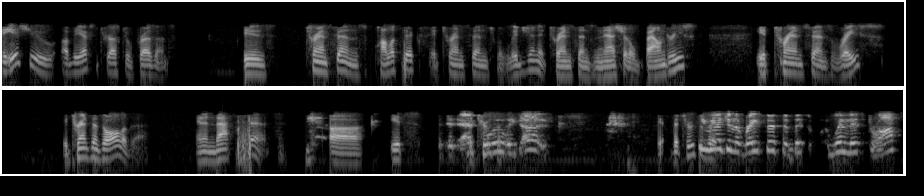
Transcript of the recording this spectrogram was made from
the issue of the extraterrestrial presence is transcends politics, it transcends religion, it transcends national boundaries, it transcends race, it transcends all of that. And in that sense, uh, it's it absolutely the does. The truth. Can you it, imagine the racists if this when this drops,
